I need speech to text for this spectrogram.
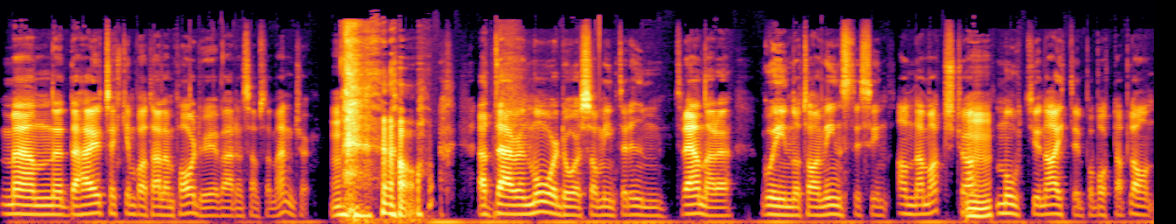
men det här är ett tecken på att Alan Pardew är världens sämsta manager. ja. Att Darren Moore då som interimtränare går in och tar en vinst i sin andra match tror jag, Mm. mot United på bortaplan.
